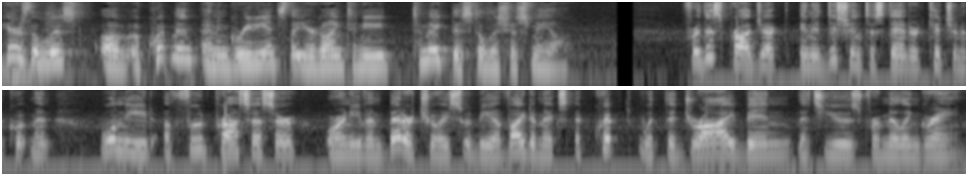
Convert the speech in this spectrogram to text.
Here's the list of equipment and ingredients that you're going to need to make this delicious meal. For this project, in addition to standard kitchen equipment, we'll need a food processor or an even better choice would be a Vitamix equipped with the dry bin that's used for milling grain.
